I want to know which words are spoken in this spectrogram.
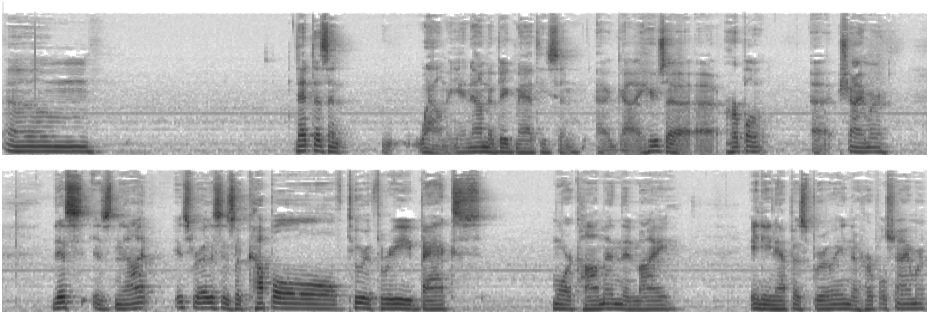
Um, that doesn't wow me, and I'm a big Mathewson uh, guy. Here's a, a Herpel uh. This is not it's rare. This is a couple, two or three backs more common than my Indianapolis Brewing, the Herpolsheimer.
